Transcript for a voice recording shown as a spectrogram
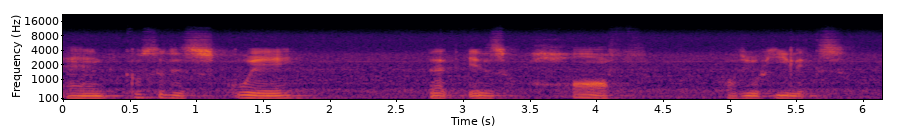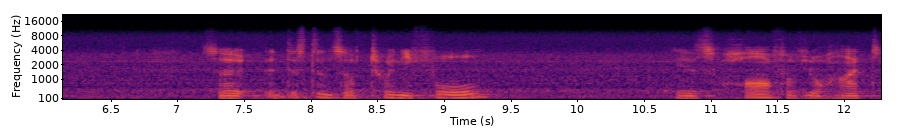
and because it is square that is half of your helix. So a distance of 24 is half of your height.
